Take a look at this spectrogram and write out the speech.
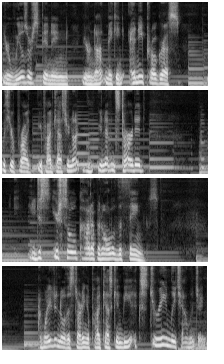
Your wheels are spinning. You're not making any progress with your your podcast. You're not you haven't started. You just you're so caught up in all of the things. I want you to know that starting a podcast can be extremely challenging.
